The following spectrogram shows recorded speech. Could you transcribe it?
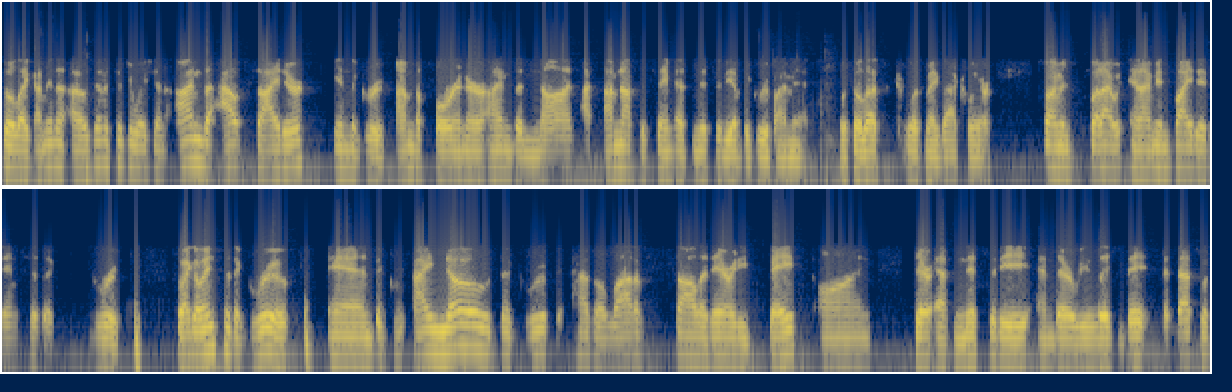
So, like, I'm in a, I was in a situation. I'm the outsider in the group. I'm the foreigner. I'm the non. I, am not the same ethnicity of the group I'm in. So let's let's make that clear. So I'm in, but I and I'm invited into the group. So I go into the group, and the I know the group has a lot of solidarity based on their ethnicity and their religion. They, that's what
